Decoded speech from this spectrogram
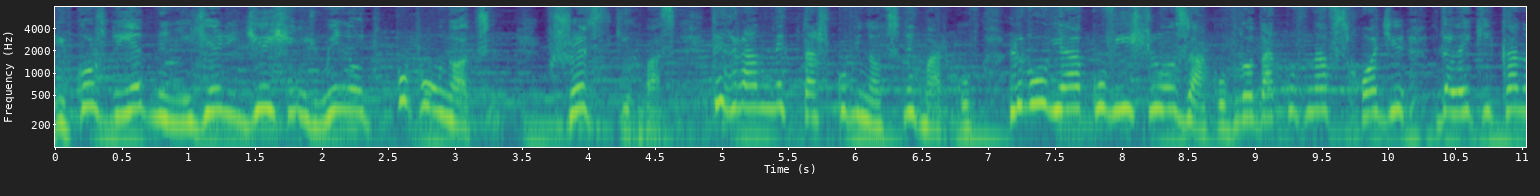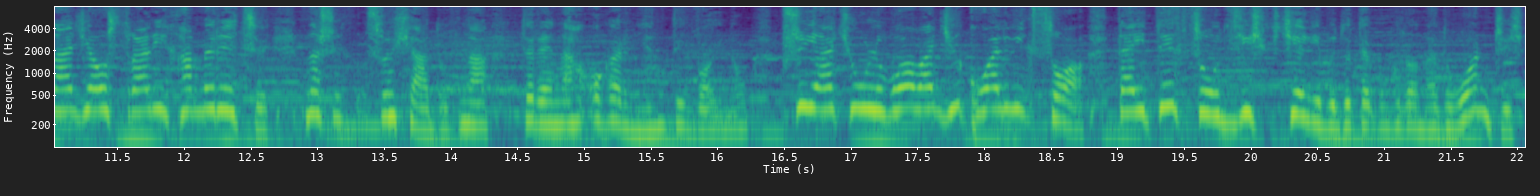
i w każdej jednej niedzieli 10 minut po północy wszystkich was, tych rannych ptaszków i nocnych marków, lwowiaków i ślązaków, rodaków na wschodzie, w dalekiej Kanadzie, Australii, Ameryce, naszych sąsiadów na terenach ogarniętych wojną, przyjaciół Lwowa, gdziekolwiek są, ta i tych, co dziś chcieliby do tego grona dołączyć,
